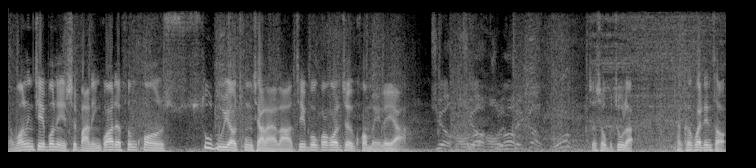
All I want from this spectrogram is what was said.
那亡灵这波呢也是把灵瓜的分矿速度要冲下来了，这波呱呱这个矿没了呀，这守不住了，坦克快点走，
